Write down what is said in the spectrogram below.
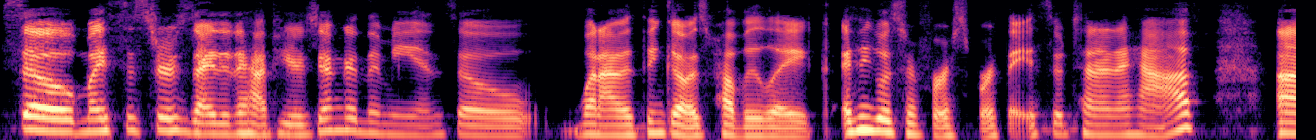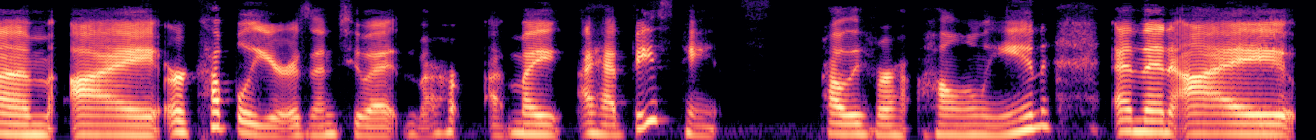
so my sister's nine and a half years younger than me. And so when I would think I was probably like, I think it was her first birthday. So 10 and a half. Um, I, or a couple years into it, my, my, I had face paints probably for Halloween. And then I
